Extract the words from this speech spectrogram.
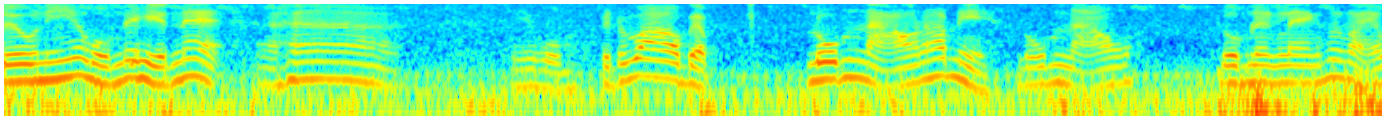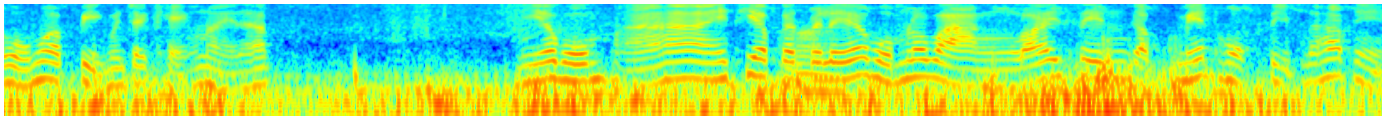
เร็วๆนี้ครับผมได้เห็นแน่อ่านี่ผมเป็นว่าวแบบลมหนาวนะครับนี่ลมหนาวลมแรงๆสักหน่อยครับผมเพราะว่าปีกมันจะแข็งหน่อยนะครับ นี่ครับผมอ่าให้เทียบกันไปเลยครับผมระหว่างร้อยเซนกับเมตรหกสิบนะครับนี่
